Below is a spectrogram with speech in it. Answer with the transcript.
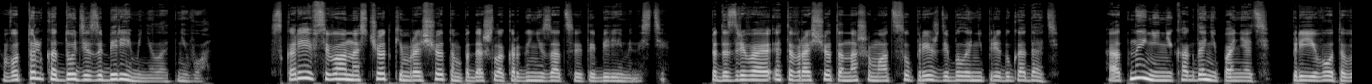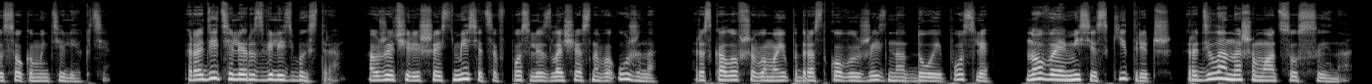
Вот только Доди забеременела от него. Скорее всего, она с четким расчетом подошла к организации этой беременности. Подозревая в расчёта нашему отцу прежде было не предугадать, а отныне никогда не понять, при его-то высоком интеллекте. Родители развелись быстро, а уже через шесть месяцев после злосчастного ужина, расколовшего мою подростковую жизнь на до и после, новая миссис Китридж родила нашему отцу сына.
